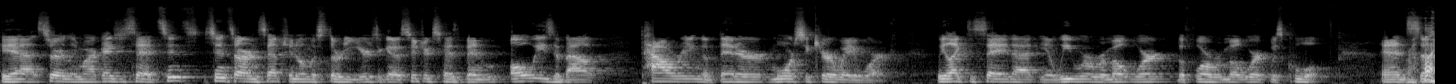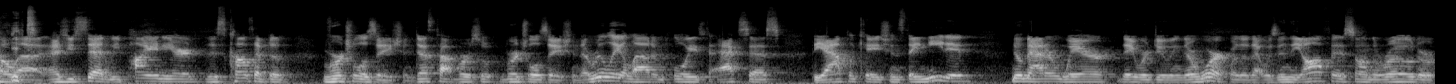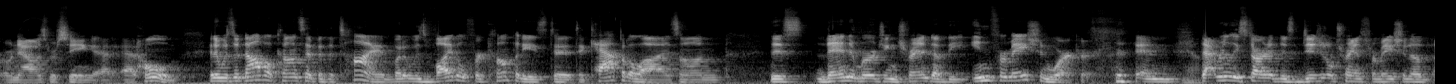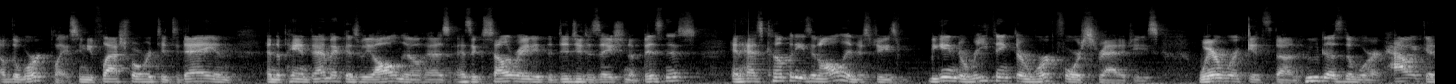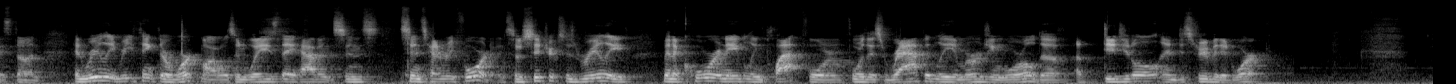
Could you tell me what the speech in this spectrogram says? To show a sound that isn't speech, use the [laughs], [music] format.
Yeah, certainly, Mark. As you said, since since our inception almost 30 years ago, Citrix has been always about powering a better, more secure way to work. We like to say that you know we were remote work before remote work was cool, and [laughs] right. so uh, as you said, we pioneered this concept of virtualization, desktop virtual, virtualization, that really allowed employees to access the applications they needed no matter where they were doing their work, whether that was in the office, on the road, or, or now as we're seeing at, at home. And it was a novel concept at the time, but it was vital for companies to, to capitalize on this then emerging trend of the information worker. [laughs] and yeah. that really started this digital transformation of, of the workplace. And you flash forward to today, and, and the pandemic, as we all know, has, has accelerated the digitization of business and has companies in all industries beginning to rethink their workforce strategies, where work gets done, who does the work, how it gets done, and really rethink their work models in ways they haven't since since Henry Ford. And so Citrix is really been a core enabling platform for this rapidly emerging world of, of digital and distributed work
